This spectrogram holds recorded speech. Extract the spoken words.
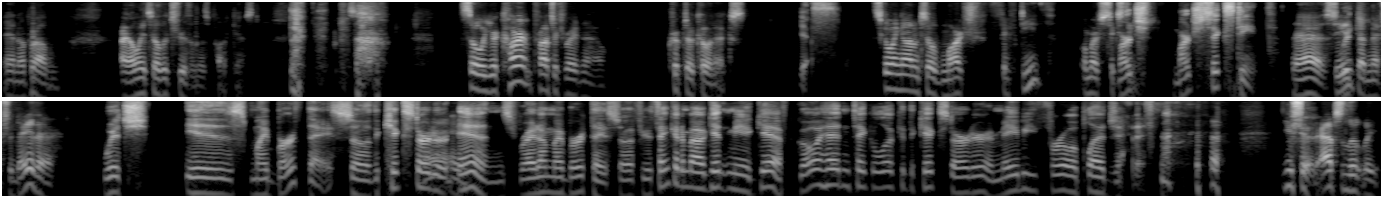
Yeah, no problem. I only tell the truth on this podcast. so, so your current project right now, Cryptocodex, Yes. it's going on until March 15th or March 16th. March March 16th. Yeah, see, Which- got an extra day there. which is my birthday. So the Kickstarter Right. ends right on my birthday. So if you're thinking about getting me a gift, go ahead and take a look at the Kickstarter and maybe throw a pledge at it. You should absolutely.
